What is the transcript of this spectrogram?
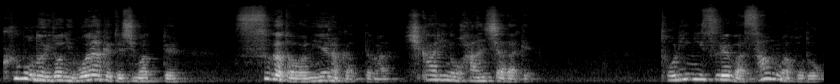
雲の色にぼやけてしまって姿は見えなかったが光の反射だけ。鳥にすれば3羽ほど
